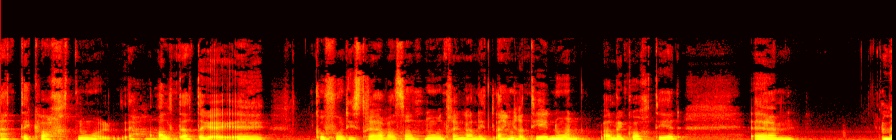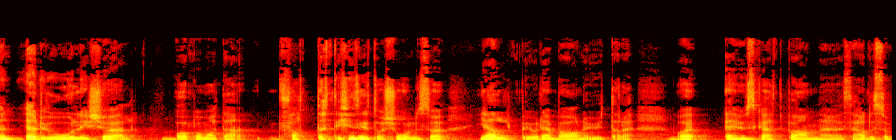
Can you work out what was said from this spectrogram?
etter hvert. Noe, alt etter eh, hvorfor de strever. Sant? Noen trenger litt lengre tid, noen veldig kort tid. Um, men er du rolig sjøl og på en måte fattet i situasjonen, så hjelper jo det barnet ut av det. Og jeg husker et barn eh, som jeg hadde så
